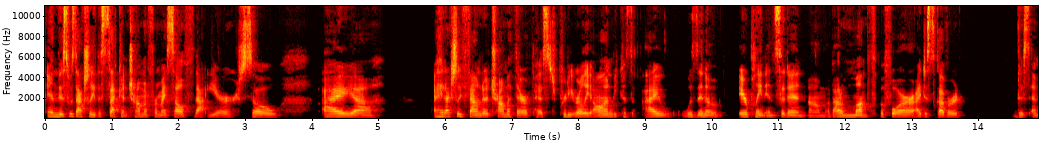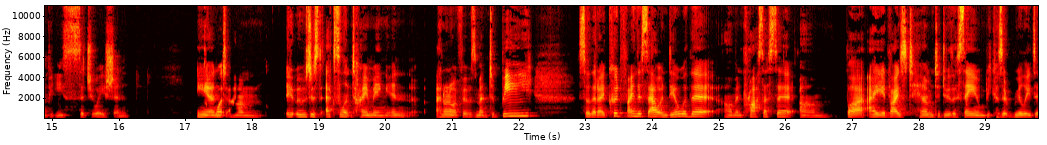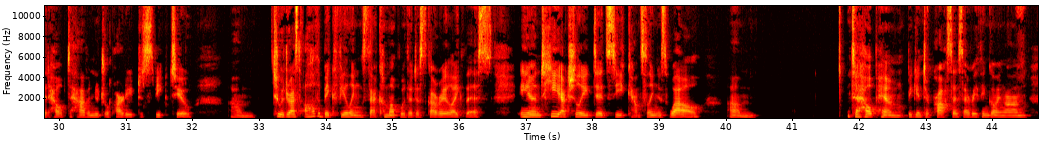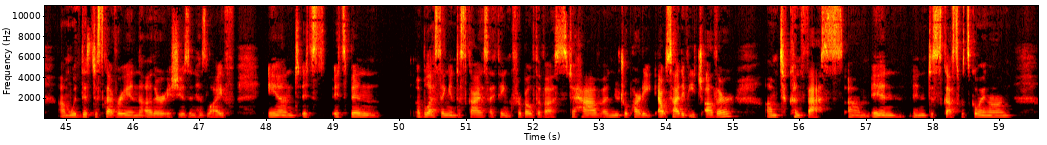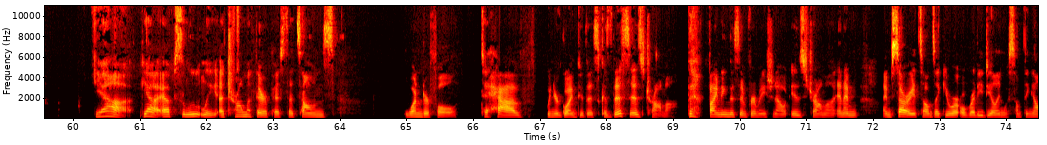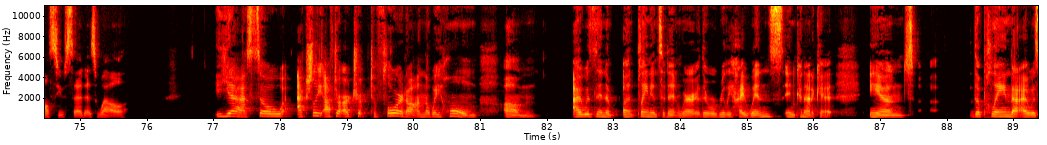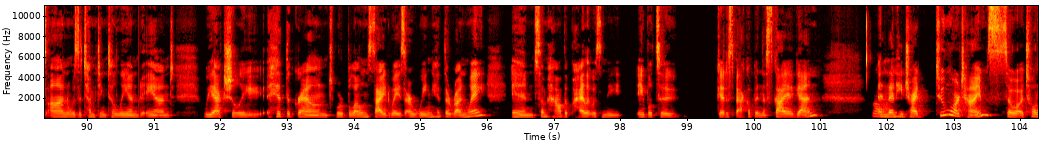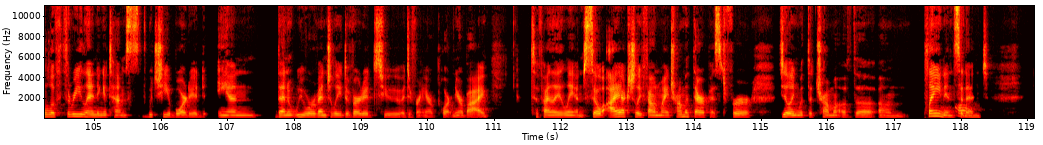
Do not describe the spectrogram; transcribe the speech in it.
and this was actually the second trauma for myself that year. So I uh, I had actually found a trauma therapist pretty early on because I was in a airplane incident um, about a month before I discovered this NPE situation and um, it, it, was just excellent timing. And I don't know if it was meant to be, so that I could find this out and deal with it um, and process it. Um, but I advised him to do the same because it really did help to have a neutral party to speak to. Um, to address all the big feelings that come up with a discovery like this. And he actually did seek counseling as well um, to help him begin to process everything going on um, with this discovery and the other issues in his life. And it's it's been a blessing in disguise, I think, for both of us to have a neutral party outside of each other um, to confess um, in and discuss what's going on. Yeah, yeah, absolutely. A trauma therapist that sounds wonderful to have when you're going through this because this is trauma. Finding this information out is trauma, and I'm I'm sorry, it sounds like you were already dealing with something else you said as well. Yeah. So actually, after our trip to Florida on the way home, um, I was in a, a plane incident where there were really high winds in Connecticut. And the plane that I was on was attempting to land, and we actually hit the ground, were blown sideways. Our wing hit the runway, and somehow the pilot was able to get us back up in the sky again. And then he tried two more times, so a total of three landing attempts, which he aborted. And then we were eventually diverted to a different airport nearby to finally land. So I actually found my trauma therapist for dealing with the trauma of the um, plane incident.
